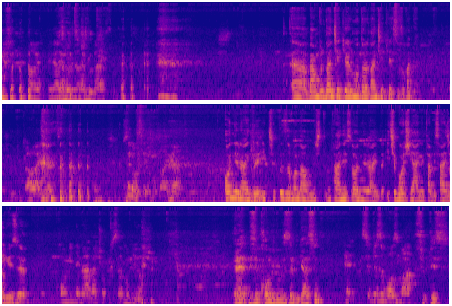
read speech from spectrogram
Harika. ya, Yaratıcılık. ben buradan çekiyorum o da oradan çekiyor sizi bak. Aa evet. Güzel ama senin bunlar ya. 10 liraydı. İlk çıktığı zaman almıştım. Tanesi 10 liraydı. İçi boş yani tabii sadece yüzü. Kombinle beraber çok güzel oluyor. Evet bizim kombinimiz de bir gelsin. Evet, sürprizi bozma. Sürpriz.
